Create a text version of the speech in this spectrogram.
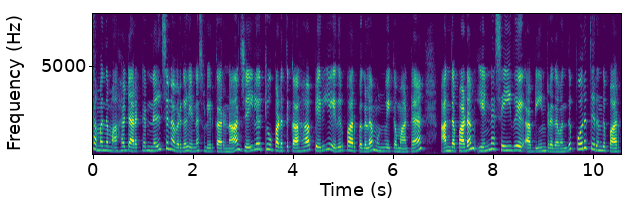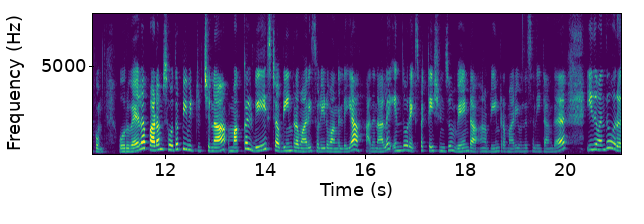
சம்மந்தமாக டேரக்டர் நெல்சன் அவர்கள் என்ன சொல்லியிருக்காருன்னா ஜெயிலர் டூ படத்துக்காக பெரிய எதிர்பார்ப்புகளை முன்வைக்க மாட்டேன். அந்த படம் என்ன செய்து அப்படின்றத வந்து பொறுத்திருந்து பார்ப்போம். ஒருவேளை படம் சொதப்பி விட்டுருச்சுன்னா மக்கள் வேஸ்ட் அப்படின்ற மாதிரி சொல்லிடுவாங்க இல்லையா? அதனால் எந்த ஒரு எக்ஸ்பெக்டேஷன்ஸும் வேண்டாம் அப்படின்ற மாதிரி வந்து சொல்லிட்டாங்க. இது வந்து ஒரு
